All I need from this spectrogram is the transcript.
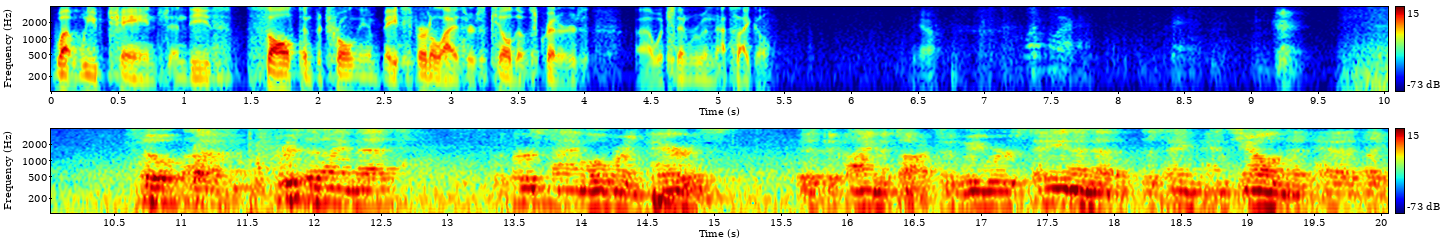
what we've changed, and these salt and petroleum-based fertilizers kill those critters, uh, which then ruin that cycle. Yeah. So uh, Chris and I met the first time over in Paris at the climate talks, and we were staying in a, the same pension that had like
